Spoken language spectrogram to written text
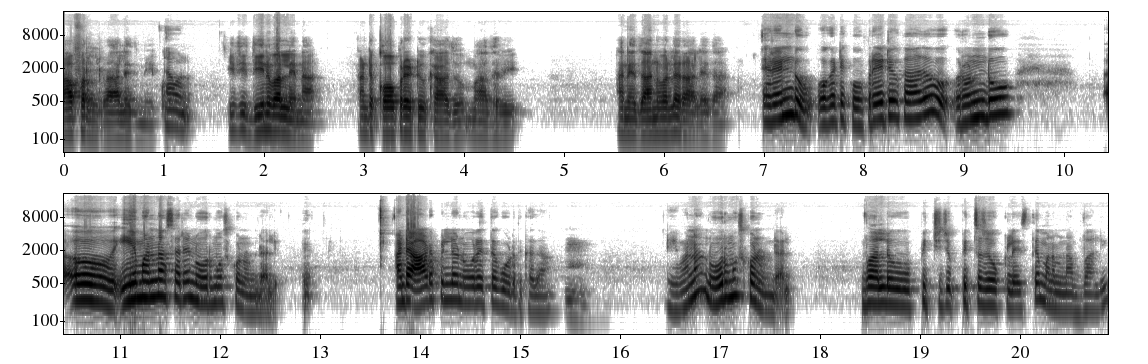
ఆఫర్లు రాలేదు మీకు. అవును. ఇది దీనివల్లేనా? అంటే కోఆపరేటివ్ కాదు మాధవి అనే దానివల్లే రాలేదా? రెండు. ఒకటి కోఆపరేటివ్ కాదు రెండు ఏమన్నా సరే నోరు మూసుకొని ఉండాలి. అంటే ఆడపిల్ల నోరెత్తకూడదు కదా. ఏమన్నా నోరు మూసుకొని ఉండాలి. వాళ్ళు పిచ్చి పిచ్చ జోకులు వేస్తే మనం నవ్వాలి.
